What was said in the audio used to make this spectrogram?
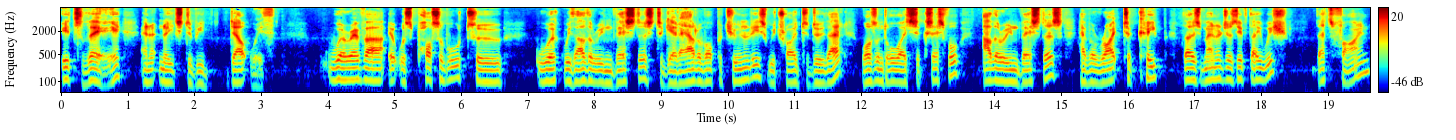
It's there and it needs to be dealt with wherever it was possible to work with other investors to get out of opportunities. We tried to do that, wasn't always successful. Other investors have a right to keep those managers if they wish. That's fine.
